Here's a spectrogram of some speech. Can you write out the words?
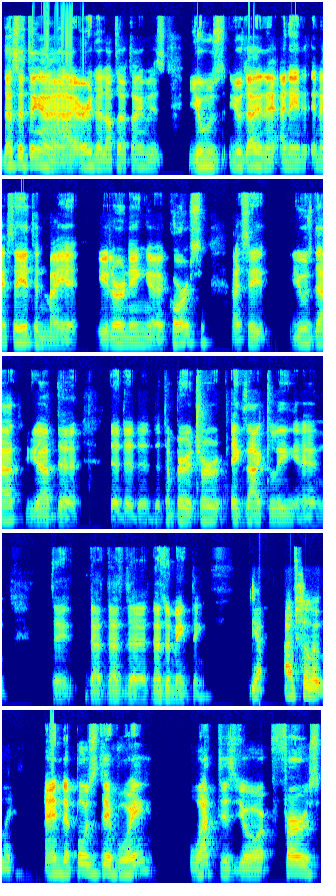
that's the thing I, I heard a lot of time is use use that, and I and I, and I say it in my e-learning uh, course. I say use that. You have the the the, the, the temperature exactly, and the, that that's the that's the main thing. Yep, absolutely. And the positive way. What is your first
